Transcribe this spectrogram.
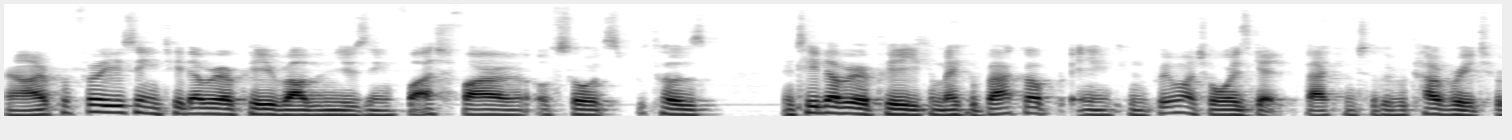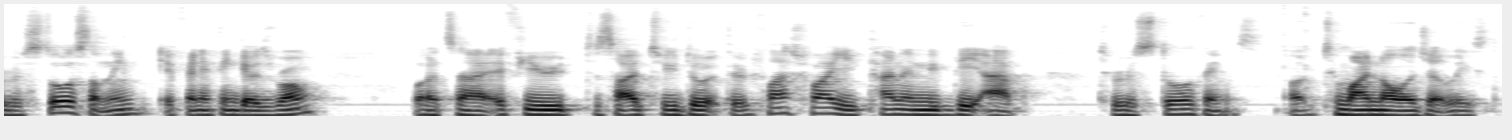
Now I prefer using TWRP rather than using Flashfire of sorts because in TWRP you can make a backup and you can pretty much always get back into the recovery to restore something if anything goes wrong. But uh, if you decide to do it through Flashfire, you kind of need the app to restore things, uh, to my knowledge at least.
